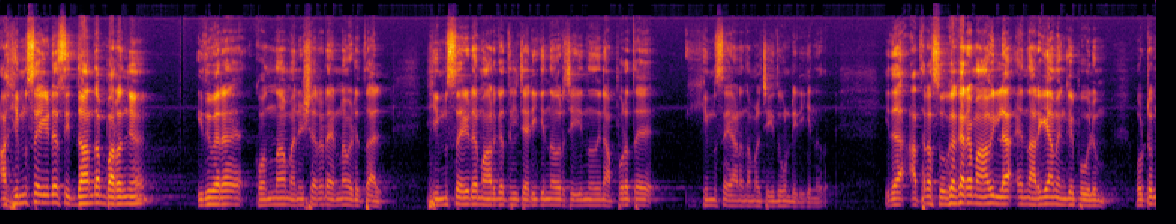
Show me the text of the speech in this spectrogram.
അഹിംസയുടെ സിദ്ധാന്തം പറഞ്ഞ് ഇതുവരെ കൊന്ന മനുഷ്യരുടെ എണ്ണം എടുത്താൽ ഹിംസയുടെ മാർഗത്തിൽ ചരിക്കുന്നവർ ചെയ്യുന്നതിനപ്പുറത്തെ ഹിംസയാണ് നമ്മൾ ചെയ്തുകൊണ്ടിരിക്കുന്നത്. ഇത് അത്ര സുഖകരമാവില്ല എന്നറിയാമെങ്കിൽ പോലും ഒട്ടും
